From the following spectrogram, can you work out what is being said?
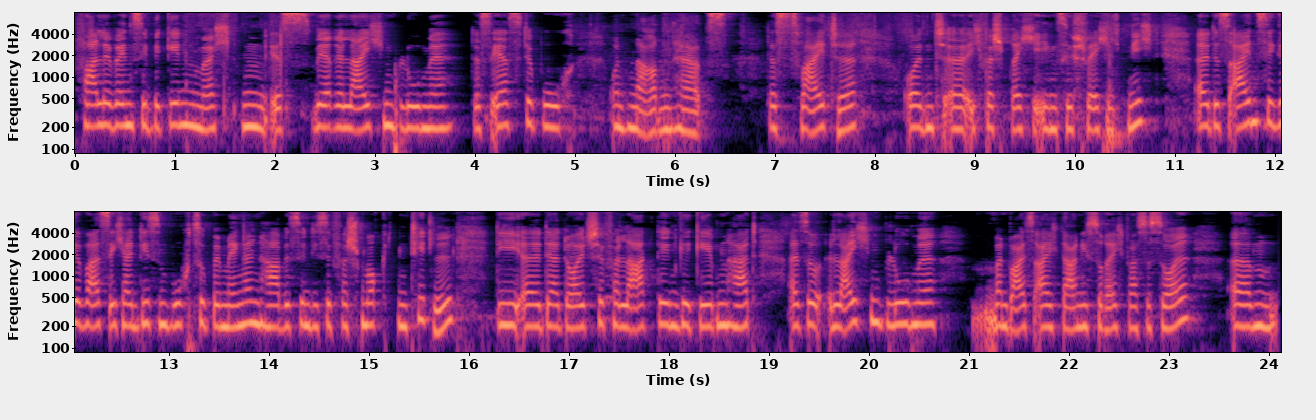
Falle, wenn Sie beginnen möchten, es wäre Leichenblume das erste Buch und Narbenherz das zweite. Und äh, ich verspreche Ihnen, sie schwächelt nicht. Äh, das Einzige, was ich an diesem Buch zu bemängeln habe, sind diese verschmockten Titel, die äh, der deutsche Verlag denen gegeben hat. Also Leichenblume, man weiß eigentlich gar nicht so recht, was es soll ähm,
